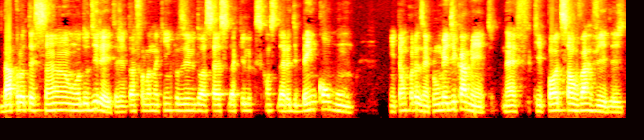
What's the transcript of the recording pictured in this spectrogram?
da proteção ou do direito. A gente está falando aqui, inclusive, do acesso daquilo que se considera de bem comum. Então, por exemplo, um medicamento né, que pode salvar vidas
